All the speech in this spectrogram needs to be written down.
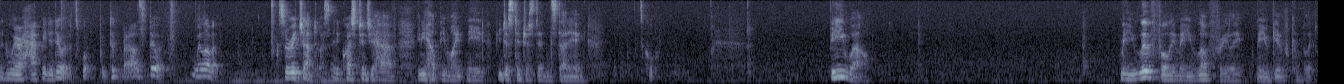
and we are happy to do it. It's what we took vows to do it. We love it. So reach out to us. Any questions you have, any help you might need, if you're just interested in studying, be well. May you live fully, may you love freely, may you give completely.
